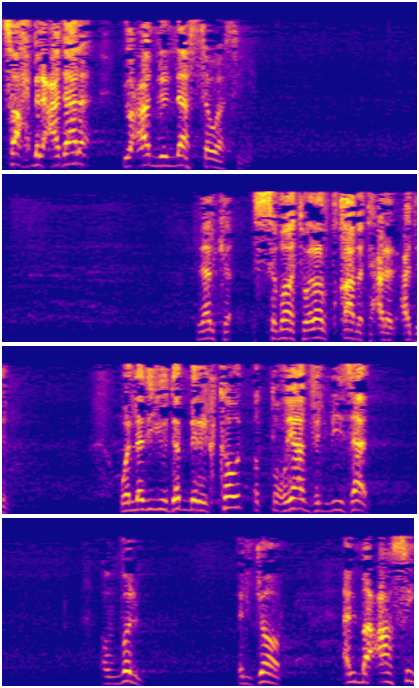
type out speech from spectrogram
صاحب العدالة يعامل الناس سواسية لذلك السماوات والأرض قامت على العدل. والذي يدبر الكون الطغيان في الميزان. الظلم الجور المعاصي.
